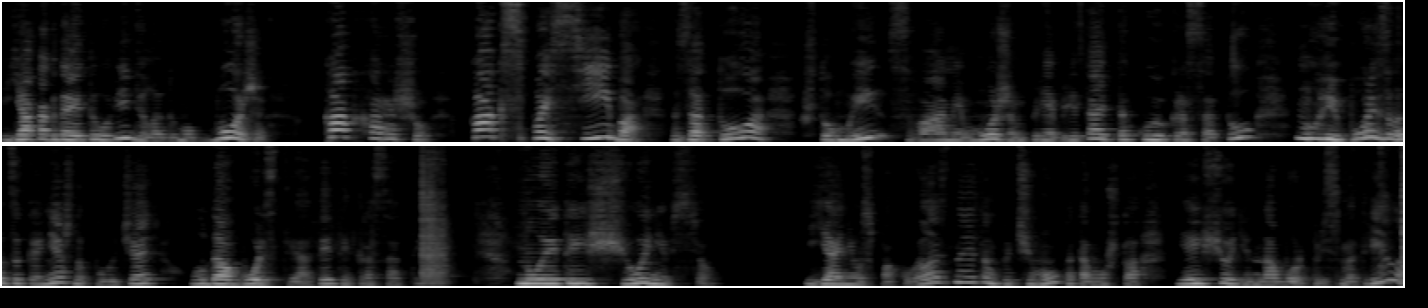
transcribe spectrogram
Я когда это увидела, думаю, боже, как хорошо, как спасибо за то, что мы с вами можем приобретать такую красоту, ну и пользоваться, конечно, получать удовольствие от этой красоты. Но это еще не все. Я не успокоилась на этом. Почему? Потому что я еще один набор присмотрела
